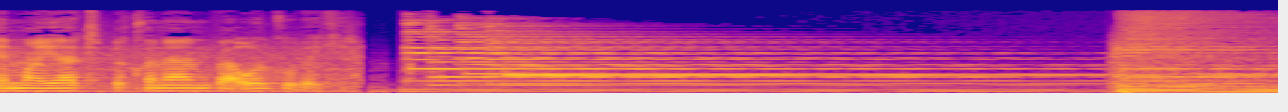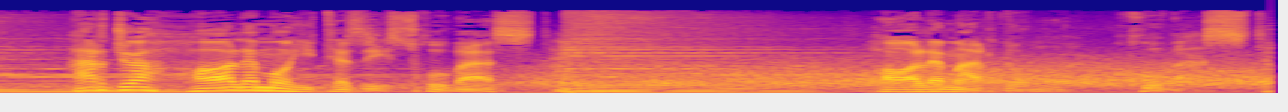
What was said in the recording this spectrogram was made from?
حمایت بکنن و الگو بگیرن. هر جا حال محیط زیست خوب است حال مردم خوب است.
